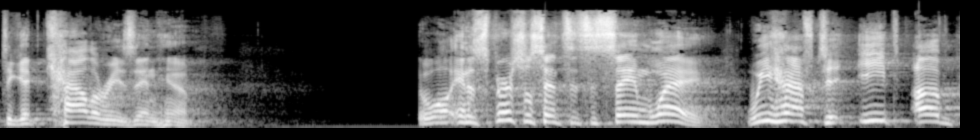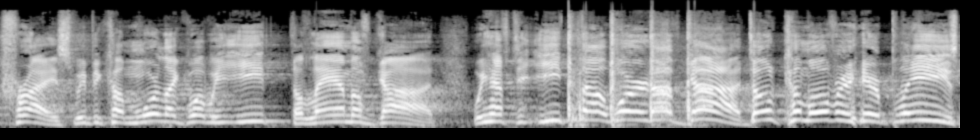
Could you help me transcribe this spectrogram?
to get calories in him. Well, in a spiritual sense, it's the same way. We have to eat of Christ. We become more like what we eat, the Lamb of God. We have to eat the Word of God. Don't come over here, please,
